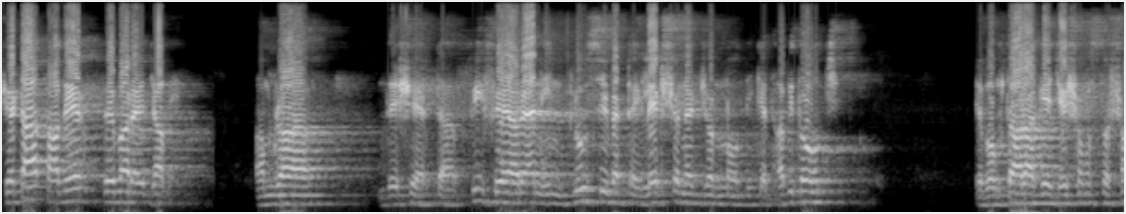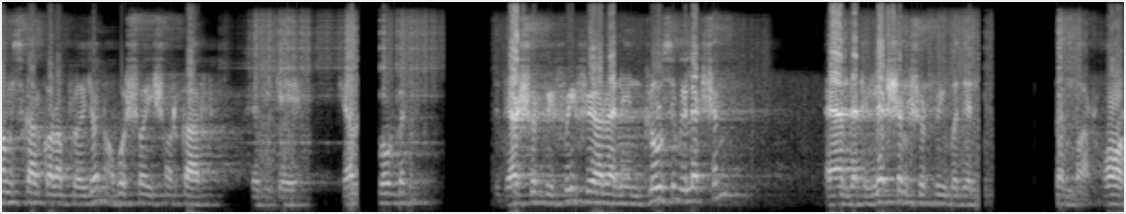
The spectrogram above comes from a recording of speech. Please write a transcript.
সেটা তাদের ফেভারে যাবে। আমরা দেশে একটা ফ্রি ফেয়ার অ্যান্ড ইনক্লুসিভ একটা ইলেকশনের জন্য দিকে ধাবিত হচ্ছে, এবং তার আগে যে সমস্ত সংস্কার করা প্রয়োজন, অবশ্যই সরকার সেদিকে খেয়াল করবেন there should be free fair and inclusive election and that election should be within December or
